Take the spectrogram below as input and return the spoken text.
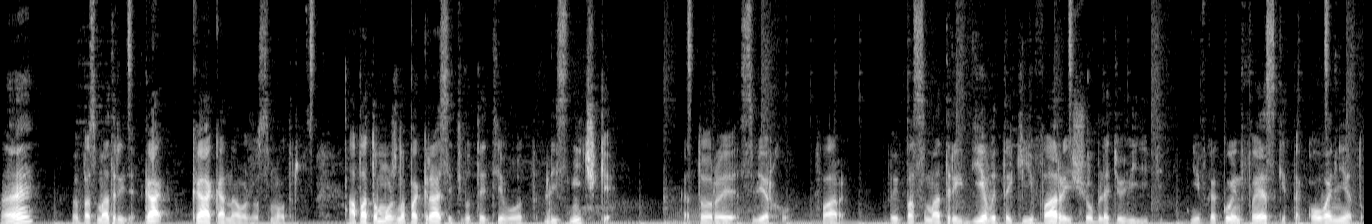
А? Вы посмотрите, как, как она уже смотрится. А потом можно покрасить вот эти вот леснички, которые сверху фары. Вы посмотри, где вы такие фары еще, блядь, увидите. Ни в какой НФС такого нету.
